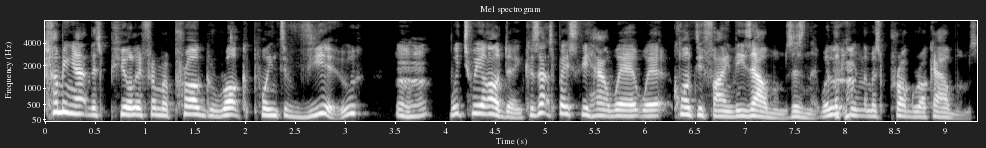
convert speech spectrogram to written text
coming at this purely from a prog rock point of view, hmm which we are doing, because that's basically how we're we're quantifying these albums, isn't it? We're looking at them as prog rock albums.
